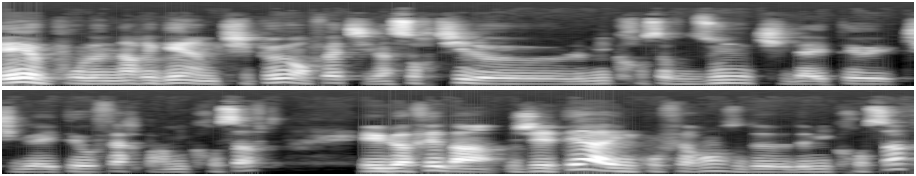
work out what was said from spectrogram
et pour le narguer un petit peu, en fait, il a sorti le, Microsoft Zoom qui, lui a été offert par Microsoft. Et il lui a fait, ben, j'ai été à une conférence de, Microsoft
